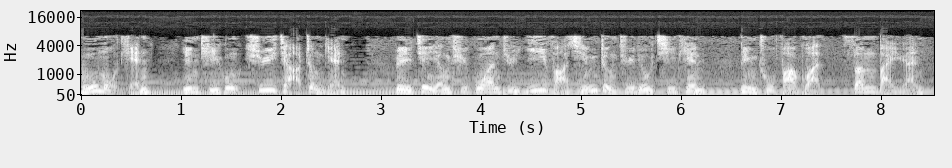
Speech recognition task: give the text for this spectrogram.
吴某田因提供虚假证言，被建阳区公安局依法行政拘留七天，并处罚款三百元。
